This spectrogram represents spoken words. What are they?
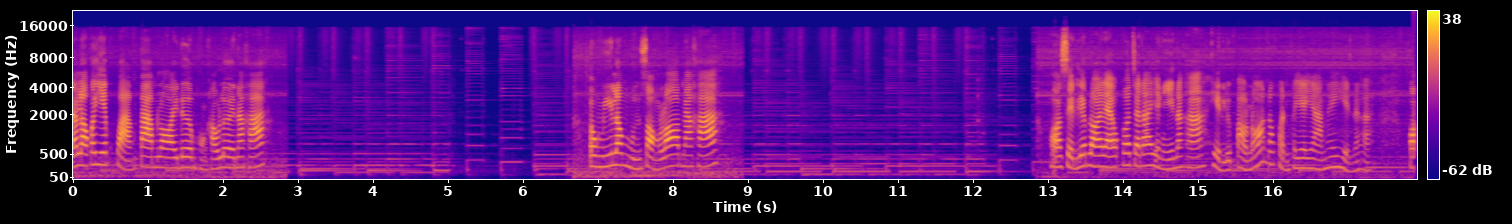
แล้วเราก็เย็บขวางตามรอยเดิมของเขาเลยนะคะ ตรงนี้เราหมุนสองรอบนะคะ พอเสร็จเรียบร้อยแล้วก็จะได้อย่างนี้นะคะ เห็นหรือเปล่าเนาะน้องขวัญพยายามให้เห็นนะคะ พอ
